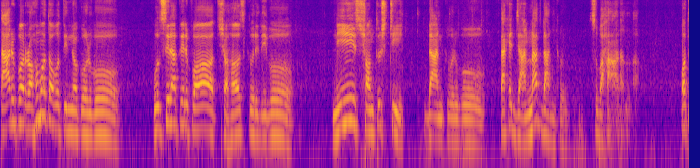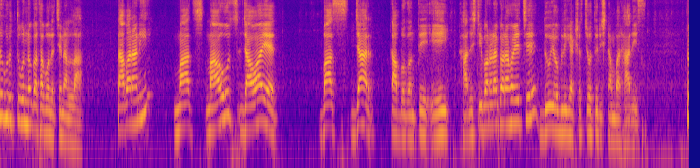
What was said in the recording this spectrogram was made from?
তার উপর রহমত অবতীর্ণ করব। ফুলসিরাতের পথ সহজ করে দিব। নিজ সন্তুষ্টি দান করব। তাকে জান্নাত দান করব সুবাহান আল্লাহ কত গুরুত্বপূর্ণ কথা বলেছেন আল্লাহ। তাবারানি, মাছ মাউজ জাওয়ায়েদ বাস যার কাব্যগ্রন্থে এই হাদিসটি বর্ণনা করা হয়েছে। দুই অব্লিক একশো চৌত্রিশ নম্বর হাদিস। তো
